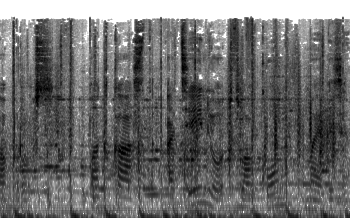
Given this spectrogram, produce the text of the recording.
вопрос». Подкаст о теле от Flacon Magazine.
